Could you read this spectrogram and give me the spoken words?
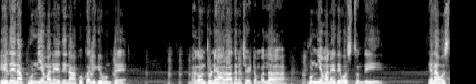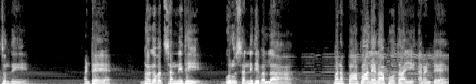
ఏదైనా పుణ్యం అనేది నాకు కలిగి ఉంటే భగవంతుణ్ణి ఆరాధన చేయటం వల్ల పుణ్యం అనేది వస్తుంది. ఎలా వస్తుంది? అంటే భగవత్ సన్నిధి గురు సన్నిధి వల్ల మన పాపాలు ఎలా పోతాయి అనంటే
